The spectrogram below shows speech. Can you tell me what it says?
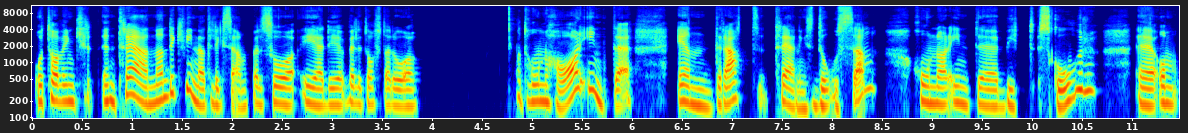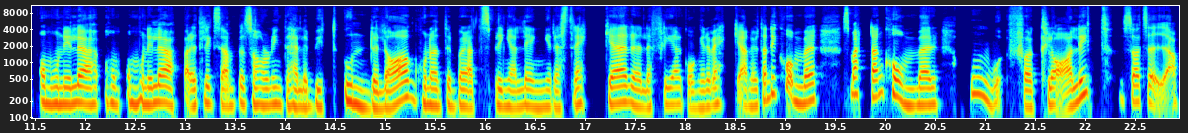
Och tar vi en, en tränande kvinna till exempel så är det väldigt ofta då att hon har inte ändrat träningsdosen hon har inte bytt skor. Eh, om, om, hon är löp, om, om, hon är löpare till exempel så har hon inte heller bytt underlag. Hon har inte börjat springa längre sträckor eller fler gånger i veckan, utan det kommer, smärtan kommer oförklarligt så att säga.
